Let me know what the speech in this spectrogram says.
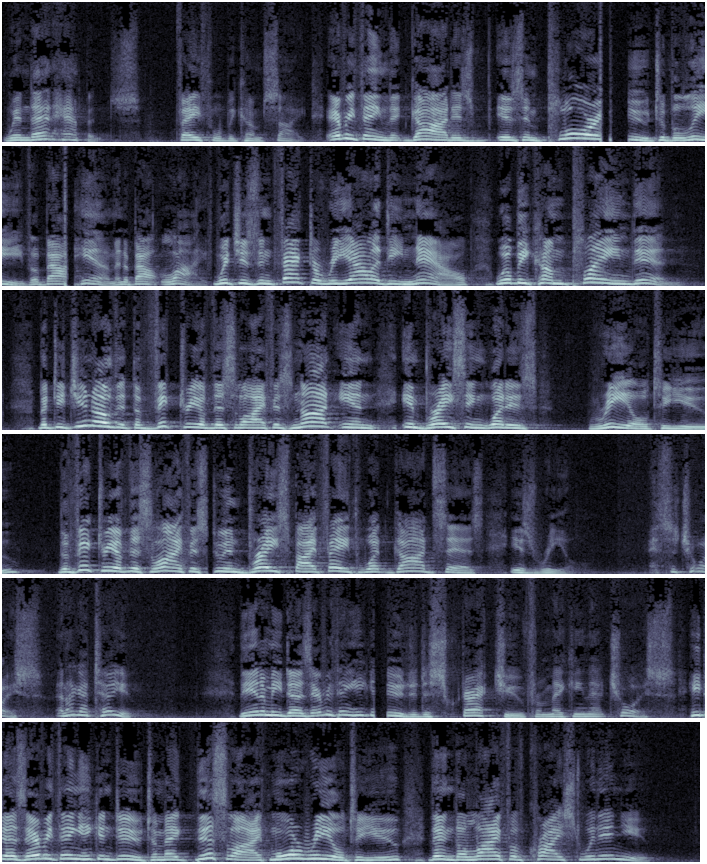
when that happens, faith will become sight. Everything that God is is imploring you to believe about Him and about life, which is in fact a reality now, will become plain then. But did you know that the victory of this life is not in embracing what is real to you? The victory of this life is to embrace by faith what God says is real. It's a choice. And I got to tell you, the enemy does everything he can do to distract you from making that choice. He does everything he can do to make this life more real to you than the life of Christ within you.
